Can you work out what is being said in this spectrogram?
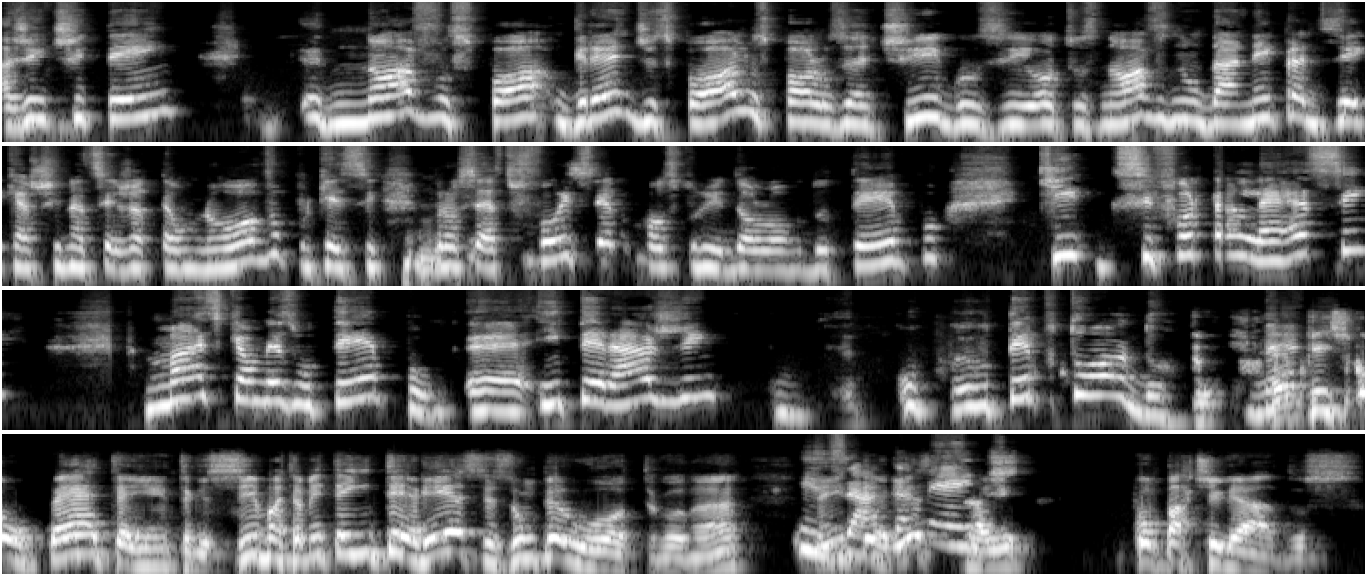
A gente tem novos po grandes polos, polos antigos e outros novos, não dá nem para dizer que a China seja tão novo, porque esse processo foi sendo construído ao longo do tempo, que se fortalecem, mas que ao mesmo tempo é, interagem o, o, tempo todo. É né? porque eles competem entre si, mas também têm interesses um pelo outro, né? Exatamente. compartilhados.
